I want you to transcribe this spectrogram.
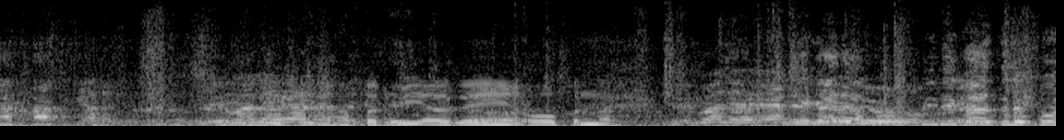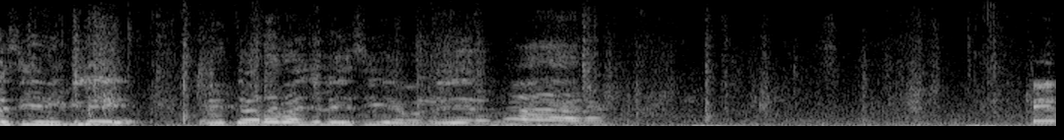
ये देखिए यहाँ पर भी आ गए हैं ओपनर e.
